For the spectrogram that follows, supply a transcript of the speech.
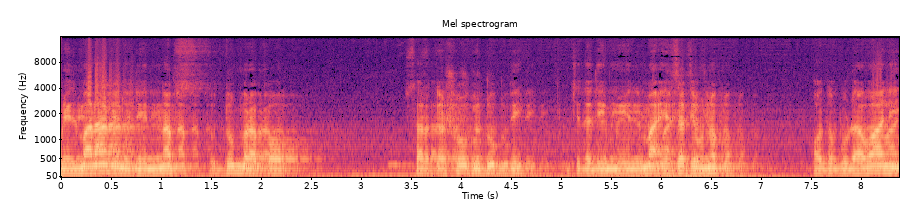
مېلمه راغی نو د نفس دومره په سرکشو کې ډوب دی چې د دې مېلمه عزت یې ونکو او د بوډاوالي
